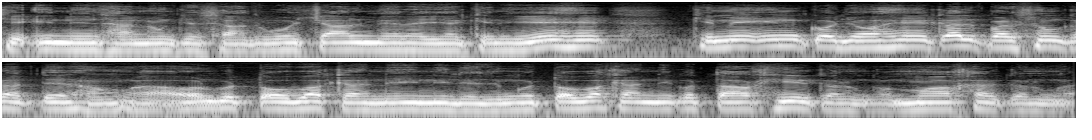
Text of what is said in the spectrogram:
کہ ان انسانوں کے ساتھ۔ وہ چال میرا یقین یہ ہے کہ میں ان کو جو ہے کل پرسوں کرتے رہوں گا اور ان کو توبہ کرنے ہی نہیں دے دوں گا۔ توبہ کرنے کو تاخیر کروں گا، مؤخر کروں گا۔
